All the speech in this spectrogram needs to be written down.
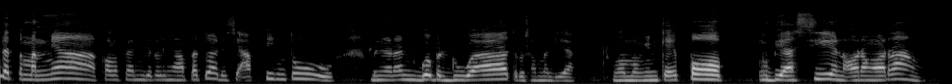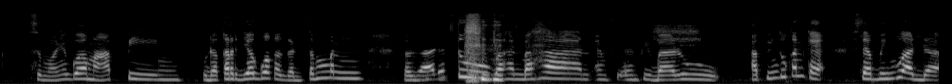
ada temannya kalau fangirling apa tuh ada si Aping tuh. Beneran gue berdua terus sama dia ngomongin K-pop, ngebiasin orang-orang. Semuanya gue sama Aping. Udah kerja gue kagak ada temen, kagak ada tuh bahan-bahan MV-MV baru. Aping tuh kan kayak setiap minggu ada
